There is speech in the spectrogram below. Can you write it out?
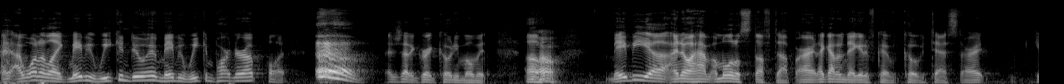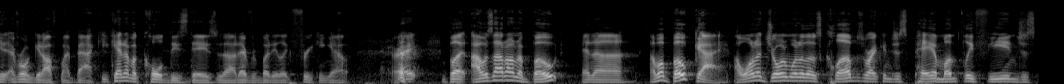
I, I want to like, maybe we can do it. Maybe we can partner up. Hold on. I just had a Greg Cote moment. Um, Wow. Maybe uh, I know I have. I'm a little stuffed up. All right, I got a negative co- COVID test. All right, get everyone get off my back. You can't have a cold these days without everybody like freaking out. All right, but I was out on a boat and uh, I'm a boat guy. I want to join one of those clubs where I can just pay a monthly fee and just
